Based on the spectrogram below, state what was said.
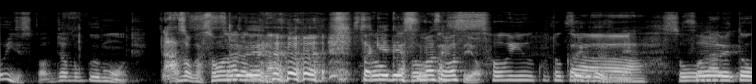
おいいですか？じゃあ僕もう、あ、そうか、そうなるんだな。酒で済ませますよ。そうかそういうことか。そういうことですねそうなると、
